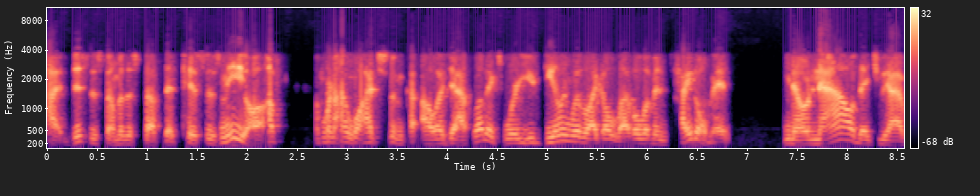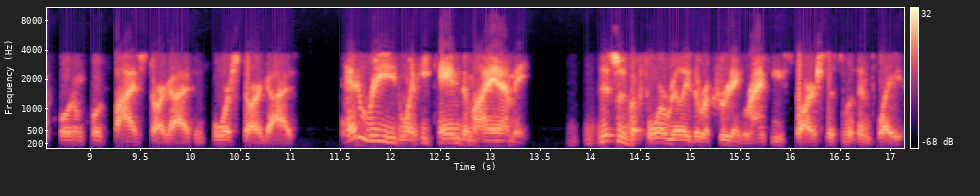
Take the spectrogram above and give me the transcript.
I, this is some of the stuff that pisses me off when I watch some college athletics where you're dealing with like a level of entitlement. You know, now that you have quote unquote five star guys and four star guys, Ed Reed, when he came to Miami, this was before really the recruiting ranking star system was in place,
